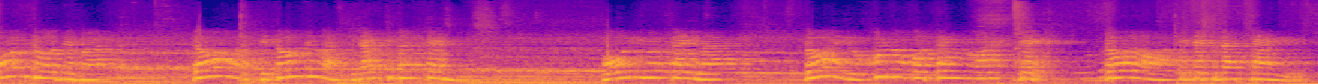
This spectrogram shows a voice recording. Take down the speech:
本堂ではドアは手動では開きません。お降りの際はドア横のボタンを押してドアを開けてください。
